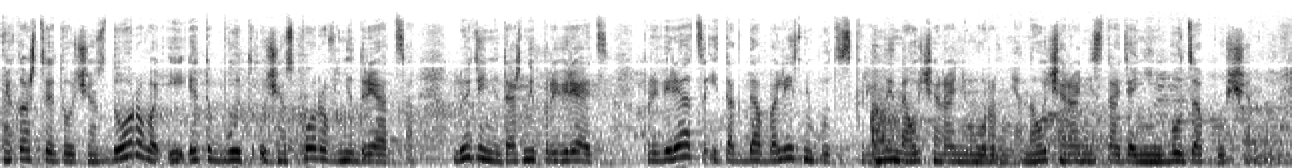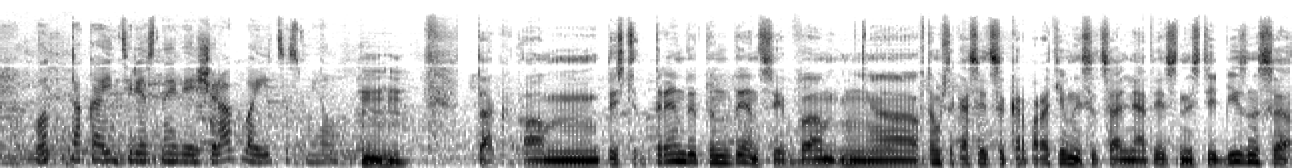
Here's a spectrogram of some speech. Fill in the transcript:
Мне кажется, это очень здорово, и это будет очень скоро внедряться. Люди не должны проверять, проверяться, и тогда болезни будут искоренены на очень раннем уровне, на очень ранней стадии они не будут запущены. Вот такая интересная вещь. Рак боится. Mm-hmm. Так, то есть тренды, тенденции в, э, в том, что касается корпоративной социальной ответственности бизнеса,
